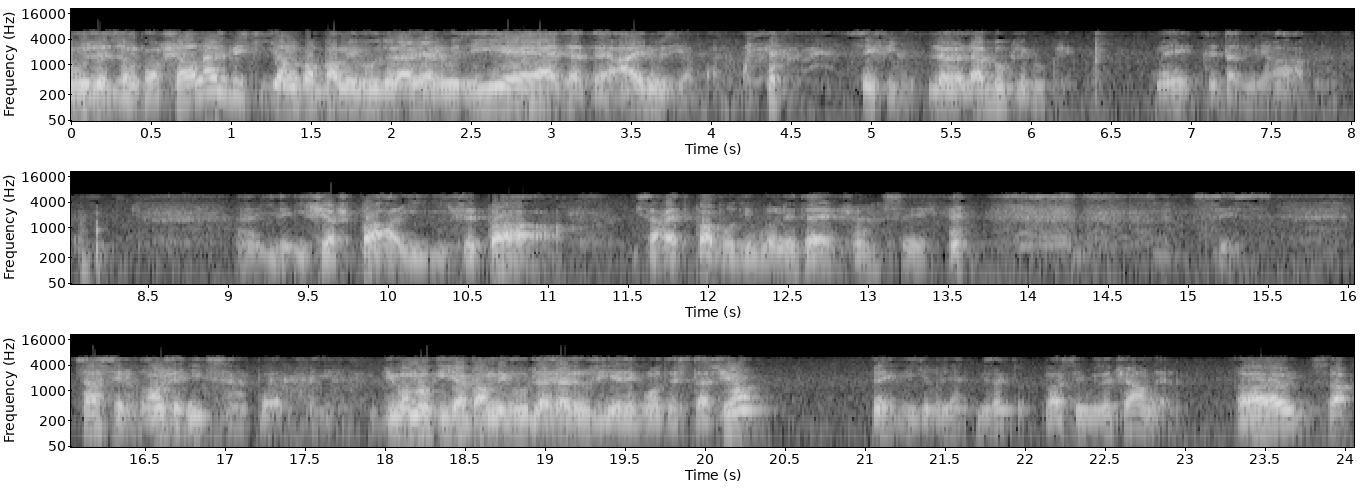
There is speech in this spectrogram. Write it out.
vous êtes encore charnel, puisqu'il y a encore parmi vous de la jalousie, etc. Et nous y revenons. c'est fini, la boucle est bouclée. Mais c'est admirable. Hein, il, ne cherche pas, il, ne fait pas, il s'arrête pas pour dire où en étais-je. Hein, ça, c'est le grand génie de Saint Paul. Du moment qu'il y a parmi vous de la jalousie et des contestations, mais il revient exactement. Bah, c'est vous êtes charnel. Ah oui, ça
